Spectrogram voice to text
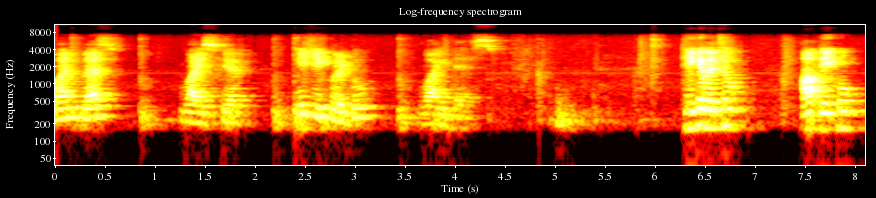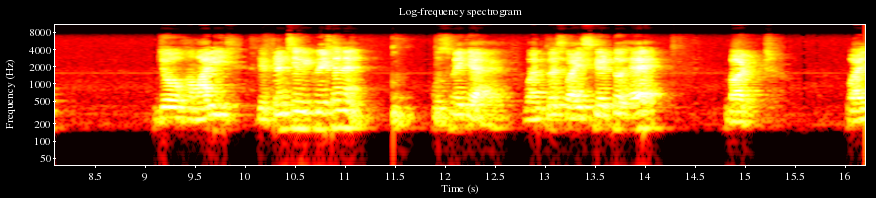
one plus y square is equal to y dash ठीक है बच्चों, आप देखो, जो हमारी डिफरेंशियल इक्वेशन है, उसमें क्या है? वन प्लस वाई स्क्र तो है but y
